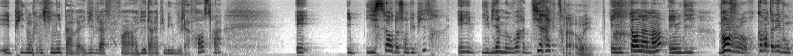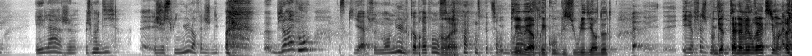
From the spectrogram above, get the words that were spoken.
et puis donc il finit par euh, vive la, fin, vive la République, vive la France, voilà. Et il, il sort de son pupitre et il, il vient me voir direct. Ah. Et il me tend la main et il me dit Bonjour, comment allez-vous? Et là, je, je me dis euh, Je suis nulle, en fait. Je dis Bien et vous? Ce qui est absolument nul comme réponse. Ouais. de dire Oui, mais après coup, qu'est-ce que tu voulais dire d'autre? Vous. Et en fait, je me Regarde, dis t'as la même réaction là. Ah bah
